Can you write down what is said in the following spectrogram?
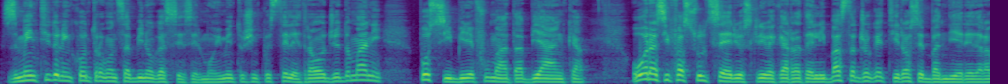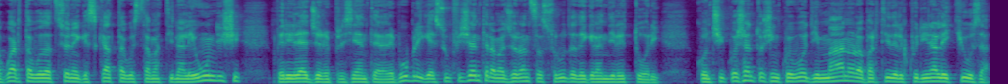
smentito l'incontro con Sabino Cassese, il Movimento 5 Stelle tra oggi e domani, possibile fumata bianca. Ora si fa sul serio, scrive Carratelli, basta giochetti rose e bandiere. Dalla quarta votazione che scatta questa mattina alle 11 per rileggere il Presidente della Repubblica è sufficiente la maggioranza assoluta dei grandi elettori. Con 505 voti in mano la partita del Quirinale è chiusa,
